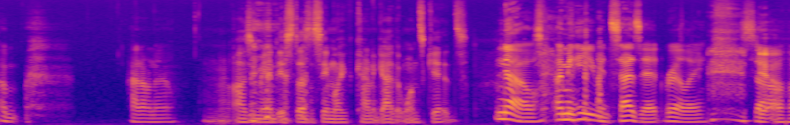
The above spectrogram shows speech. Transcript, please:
Um, I don't know. You know, Ozymandias doesn't seem like the kind of guy that wants kids. No, I mean he even says it really. So Yeah.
